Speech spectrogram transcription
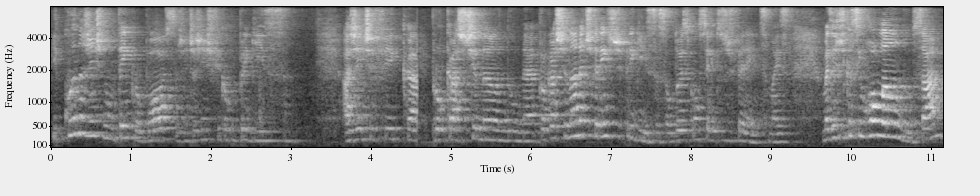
E quando a gente não tem propósito, gente, a gente fica com preguiça, a gente fica procrastinando, né? Procrastinando é diferente de preguiça, são dois conceitos diferentes, mas, mas a gente fica se enrolando, sabe?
